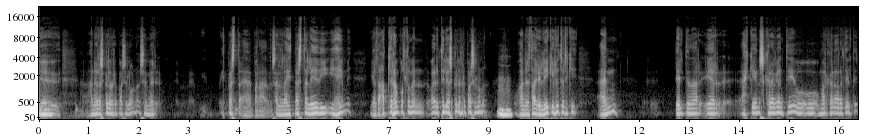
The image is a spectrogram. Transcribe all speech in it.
ég, hann er að spila fyrir Barcelona sem er eitt besta, eða bara sennilega eitt besta lið í, í heimi. Ég held að allir handbóltamenn væru til að spila fyrir Barcelona Mhm. og hann er þar í líki hlutverki en deildinar er ekki eins krefjandi og, og margar aðra deildir.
